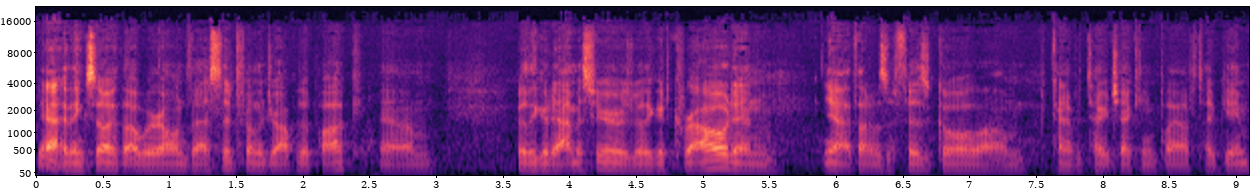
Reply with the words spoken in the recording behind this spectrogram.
Yeah, I think so. I thought we were all invested from the drop of the puck. Um, really good atmosphere. It was a really good crowd, and yeah, I thought it was a physical, um, kind of a tight checking playoff type game.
